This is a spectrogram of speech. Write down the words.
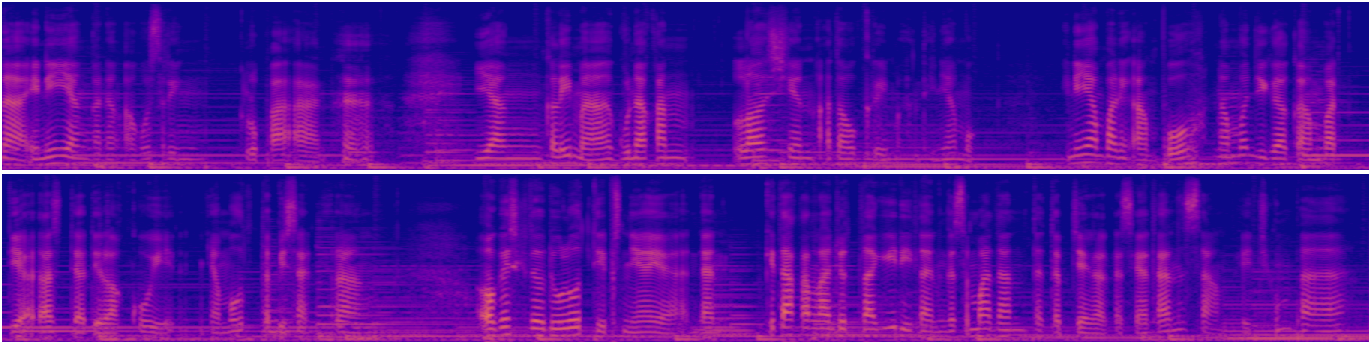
Nah, ini yang kadang aku sering kelupaan. yang kelima, gunakan lotion atau krim anti nyamuk. Ini yang paling ampuh, namun jika keempat di atas tidak dilakuin, nyamuk tetap bisa nyerang. Oke, segitu dulu tipsnya ya. Dan kita akan lanjut lagi di lain kesempatan. Tetap jaga kesehatan. Sampai jumpa.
